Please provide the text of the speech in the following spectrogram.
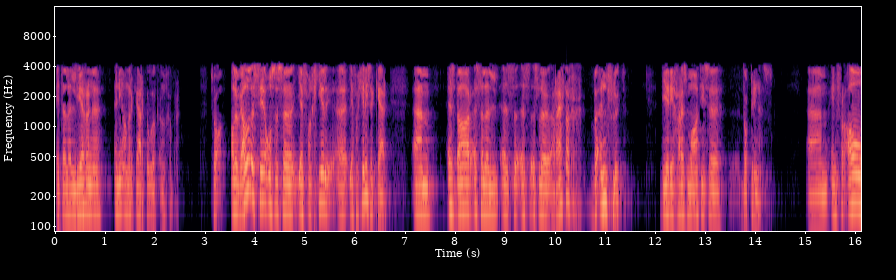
het hulle leringe in die ander kerke ook ingebring. So alhoewel hulle sê ons is 'n evangelie uh, evangeliese kerk, ehm um, is daar is hulle is is is hulle regtig beïnvloed deur die charismatiese doktrines. Ehm um, en veral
